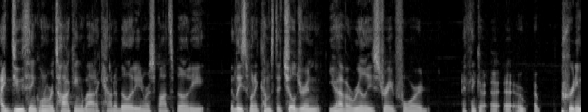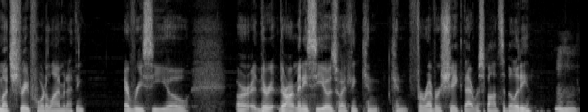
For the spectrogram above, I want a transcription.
I do think when we're talking about accountability and responsibility, at least when it comes to children, you have a really straightforward I think, a, a, a pretty much straightforward alignment. I think every CEO or there there aren't many CEOs who I think can can forever shake that responsibility mm-hmm.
